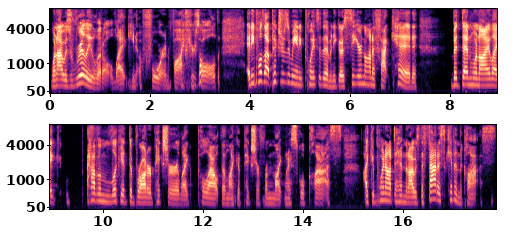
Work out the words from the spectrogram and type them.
when I was really little, like, you know, four and five years old. And he pulls out pictures of me and he points at them and he goes, See, you're not a fat kid but then when I like have them look at the broader picture, like pull out then like a picture from like my school class, I can point out to him that I was the fattest kid in the class.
